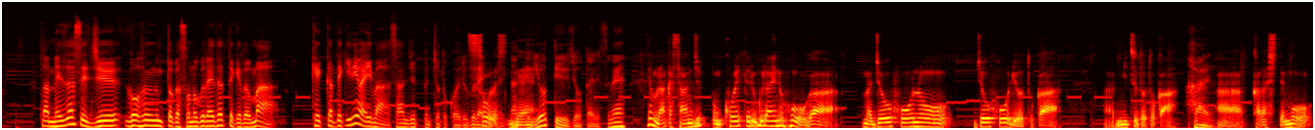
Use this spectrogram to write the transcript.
まあ目指せ15分とかそのぐらいだったけど、まあ結果的には今30分ちょっと超えるぐらいになってるよっていう状態ですね。でもなんか30分超えてるぐらいの方が、まあ情報の、情報量とか密度とか、はい、あからしても、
